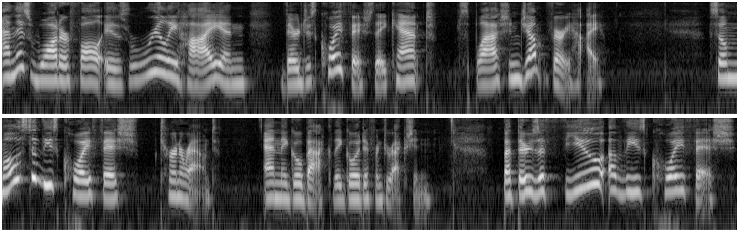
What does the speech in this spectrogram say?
And this waterfall is really high, and they're just koi fish. They can't splash and jump very high. So most of these koi fish turn around and they go back, they go a different direction. But there's a few of these koi fish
